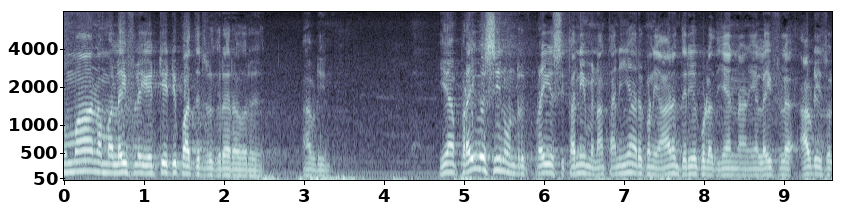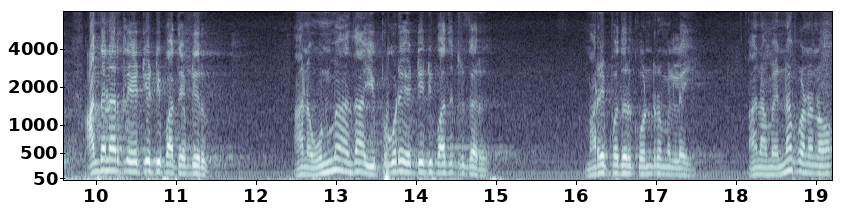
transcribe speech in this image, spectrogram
சும்மா நம்ம லைஃப்பில் எட்டி எட்டி பார்த்துட்டு இருக்கிறார் அவர் அப்படின்னு. ஏன் ப்ரைவசின்னு ஒன்று இருக்குது ப்ரைவசி தனிமை. நான் தனியாக இருக்கணும். யாரும் தெரியக்கூடாது. ஏன் நான் என் லைஃப்பில் அப்படின்னு சொல்லி அந்த நேரத்தில் எட்டி எட்டி பார்த்து எப்படி இருக்கும்? ஆனால் உண்மை அதுதான். இப்போ கூட எட்டி எட்டி பார்த்துட்ருக்காரு. மறைப்பதற்கு ஒன்றும் இல்லை. அது நம்ம என்ன பண்ணணும்?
